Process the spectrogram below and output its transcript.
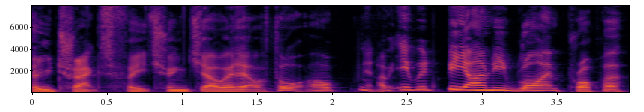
Two tracks featuring Joe Elliott, I thought, oh, you know, it would be only right and proper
